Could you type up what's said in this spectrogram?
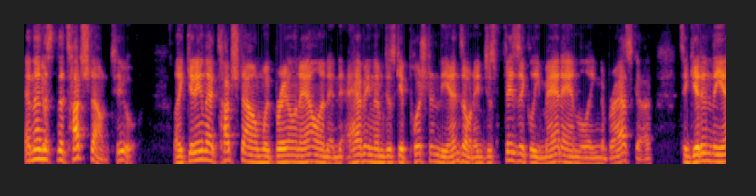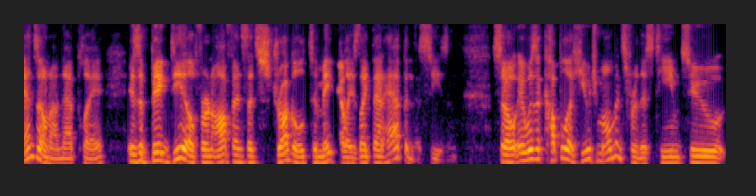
And then yep. the touchdown too like getting that touchdown with Braylon Allen and having them just get pushed into the end zone and just physically manhandling Nebraska to get in the end zone on that play is a big deal for an offense that struggled to make plays like that happen this season. So it was a couple of huge moments for this team to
